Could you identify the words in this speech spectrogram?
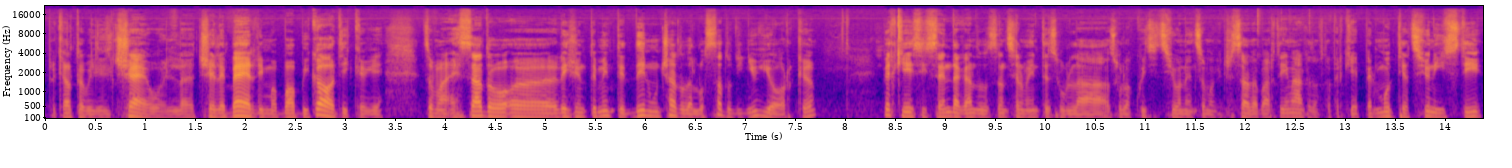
perché altro per il CEO, il celeberrimo Bobby Kotick, che insomma è stato eh, recentemente denunciato dallo Stato di New York perché si sta indagando sostanzialmente sulla, sull'acquisizione insomma, che c'è stata da parte di Microsoft, perché per molti azionisti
